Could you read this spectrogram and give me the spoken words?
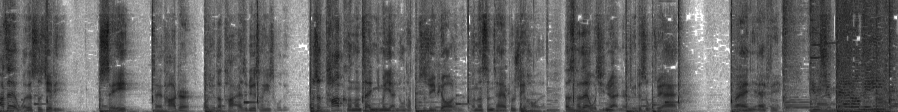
他在我的世界里，谁在他这儿，我觉得他还是略胜一筹的。就是他可能在你们眼中他不是最漂亮的，可能身材也不是最好的，但是他在我秦远这儿绝对是我最爱的。我爱你，爱妃。You should bet on me.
